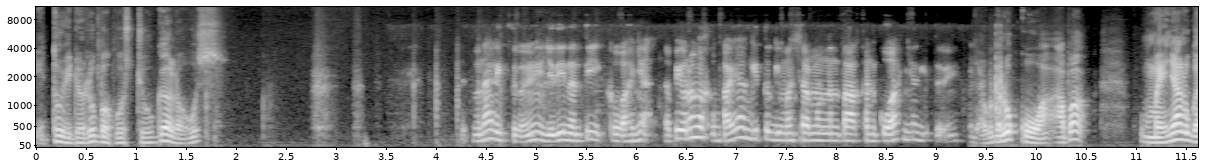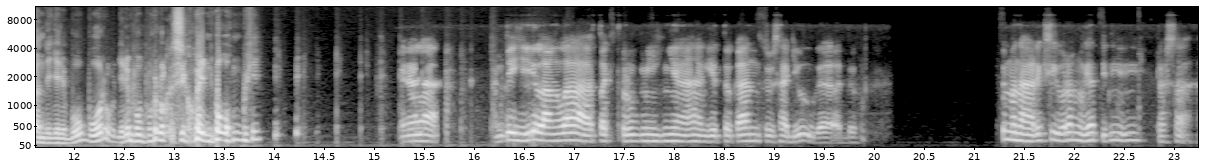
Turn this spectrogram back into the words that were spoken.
itu ide lu bagus juga loh, Us. Menarik tuh ini. Jadi nanti kuahnya, tapi orang nggak kebayang gitu gimana cara mengentalkan kuahnya gitu ya. Ya udah lu kuah apa mie-nya lu ganti jadi bubur, jadi bubur lu kasih kuah Indomie. Ya, nanti hilang lah tekstur mie-nya gitu kan susah juga aduh. Itu menarik sih orang lihat ini rasa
